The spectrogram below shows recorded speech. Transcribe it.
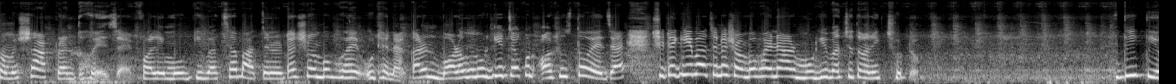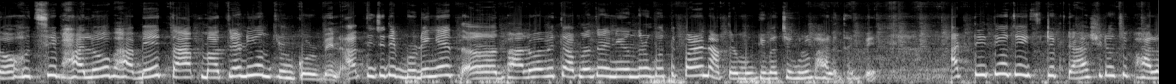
সমস্যা আক্রান্ত হয়ে যায়। ফলে মুরগি বাচ্চা বাঁচানোটা সম্ভব হয়ে ওঠে না। কারণ বড় মুরগি যখন অসুস্থ হয়ে যায়, সেটা গিয়ে বাঁচানো সম্ভব হয় না, আর মুরগি বাচ্চা তো অনেক ছোট। দ্বিতীয় হচ্ছে ভালোভাবে তাপমাত্রা নিয়ন্ত্রণ করবেন। আপনি যদি ব্রুডিংয়ে ভালোভাবে তাপমাত্রা নিয়ন্ত্রণ করতে পারেন আপনার মুরগির বাচ্চাগুলো ভালো থাকবে। আর তৃতীয় যে স্টেপটা সেটা হচ্ছে ভালো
